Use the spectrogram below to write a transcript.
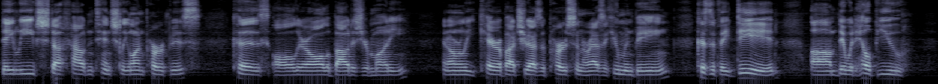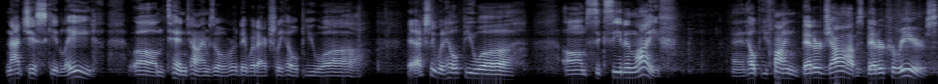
They leave stuff out intentionally on purpose because all they're all about is your money. They don't really care about you as a person or as a human being. Because if they did, um, they would help you not just get laid um, 10 times over, they would actually help you, uh, they actually would help you uh, um, succeed in life and help you find better jobs, better careers.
